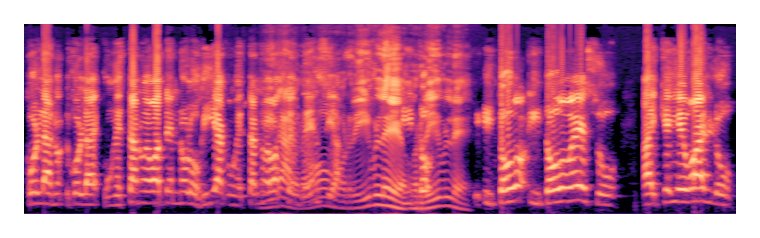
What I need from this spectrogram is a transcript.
con, la, con, la, con esta nueva tecnología, con estas nuevas tendencias. horrible, horrible. y, todo, y todo eso hay que llevarlo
